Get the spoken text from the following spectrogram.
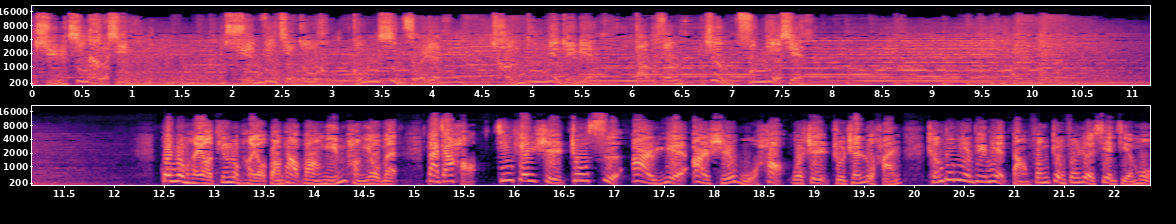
直击核心。权威监督，公信责任。成都面对面，党风政风热线。观众朋友、听众朋友、广大网民朋友们，大家好！今天是周四，二月二十五号，我是主持人鹿晗。成都面对面，党风政风热线节目，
